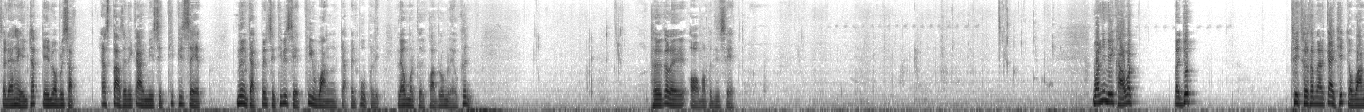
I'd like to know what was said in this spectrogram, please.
แสดงให้เห็นชัดเจนว่าบริษัทแอสตราเซเนกามีสิทธิพิเศษ เนื่องจากเป็นสิทธิพิเศษที่วังจะเป็นผู้ผลิต แล้วมันเกิดความล้มเหลวขึ้น ธอก็เลยออกมาปฏิเสธ วันนี้มีข่าวว่าประยุทธ์ ที่เธอทำงานใกล้ชิดกับวัง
